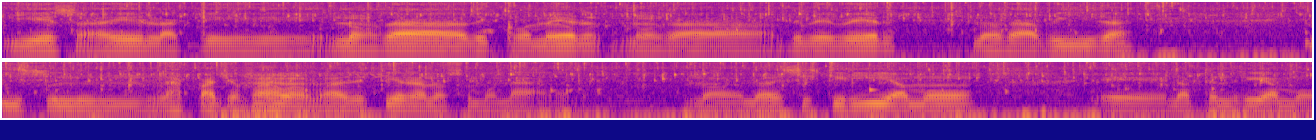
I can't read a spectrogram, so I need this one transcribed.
Y esa es la que nos da de comer, nos da de beber, nos da vida Y sin las Pachamamas, Madre Tierra, no somos nada. No, no existiríamos, eh, no tendríamos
